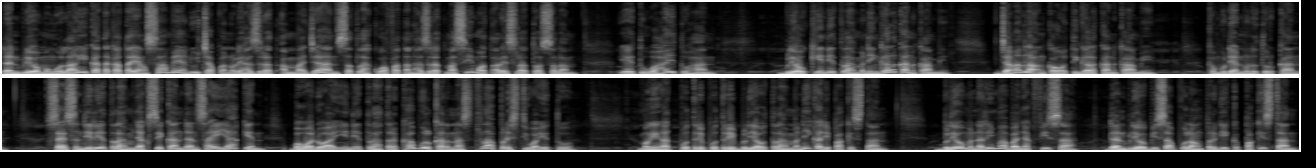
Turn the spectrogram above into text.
dan beliau mengulangi kata-kata yang sama yang diucapkan oleh Hazrat Ammajan setelah kewafatan Hazrat Masih Maud alaihissalam, yaitu, Wahai Tuhan, beliau kini telah meninggalkan kami. Janganlah engkau tinggalkan kami. Kemudian menuturkan, saya sendiri telah menyaksikan dan saya yakin bahwa doa ini telah terkabul karena setelah peristiwa itu. Mengingat putri-putri beliau telah menikah di Pakistan, beliau menerima banyak visa dan beliau bisa pulang pergi ke Pakistan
